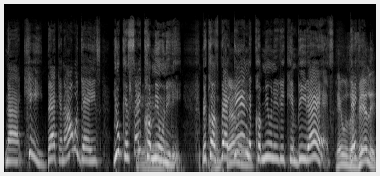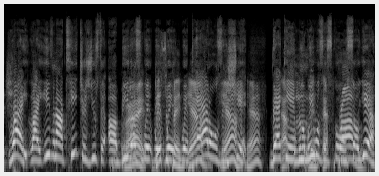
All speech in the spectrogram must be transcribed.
Now, Key, back in our days, you can say community. Because back telling then you. the community can beat ass. It was a They can- village. right? Like even our teachers used to uh, beat Right. us with with, with, Discipline. with Yeah. paddles and Yeah. shit. Yeah. Back in when we was That's in school. So yeah,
